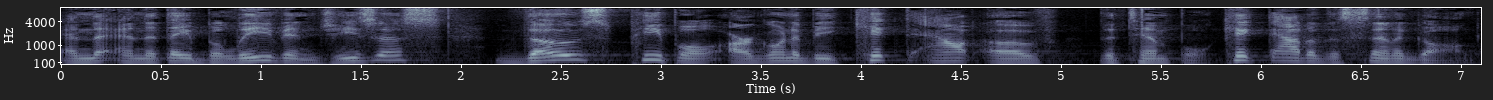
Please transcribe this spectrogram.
and, the, and that they believe in Jesus, those people are going to be kicked out of the temple, kicked out of the synagogue,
